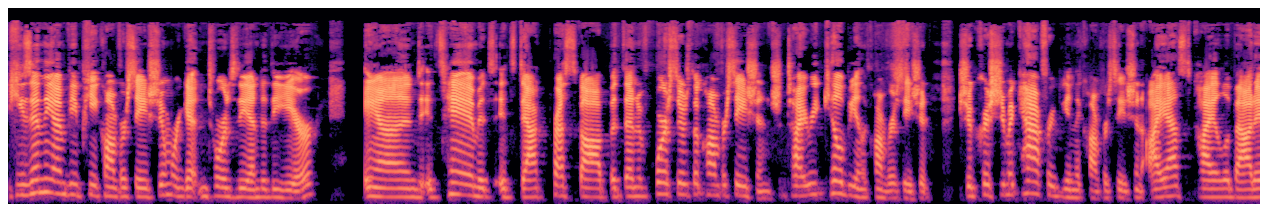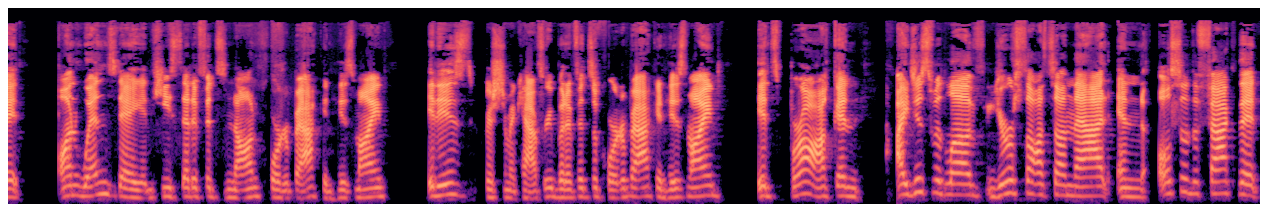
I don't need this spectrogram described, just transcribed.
he's in the MVP conversation. We're getting towards the end of the year and it's him, it's it's Dak Prescott. But then of course there's the conversation. Should Tyreek Hill be in the conversation? Should Christian McCaffrey be in the conversation? I asked Kyle about it on Wednesday, and he said if it's non-quarterback in his mind, it is Christian McCaffrey. But if it's a quarterback in his mind, it's Brock. And I just would love your thoughts on that. And also the fact that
